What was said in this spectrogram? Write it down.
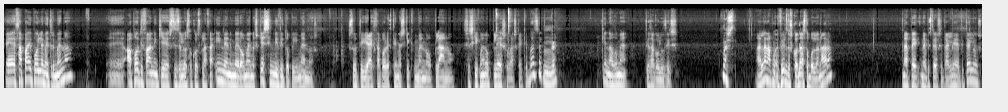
ε, θα πάει πολύ μετρημένα. Ε, από ό,τι φάνηκε στις δηλώσεις του Κώστα Πλάθα, είναι ενημερωμένος και συνειδητοποιημένος στο ότι η ΑΕΚ θα πορευτεί με συγκεκριμένο πλάνο, σε συγκεκριμένο πλαίσιο βασικά και budget Ναι. και να δούμε τι θα ακολουθήσει. Μάλιστα. Αλλά να πούμε, Βίρτου κοντά στον Πολωνάρα. Να, πε- να επιστρέψει η Ιταλία επιτέλους.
